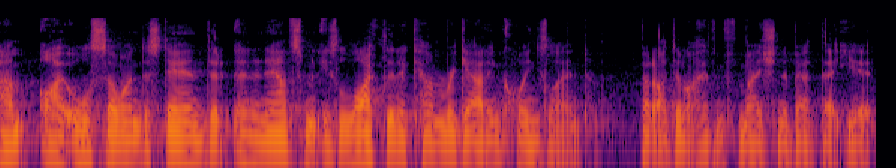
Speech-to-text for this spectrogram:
Um, I also understand that an announcement is likely to come regarding Queensland, but I do not have information about that yet.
